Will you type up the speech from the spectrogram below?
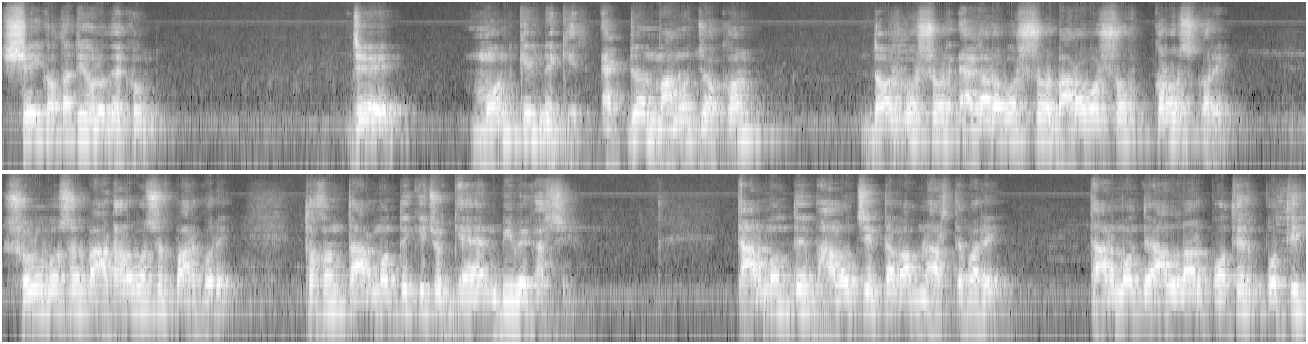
সেই কথাটি হলো দেখুন যে মনকির নেকির একজন মানুষ যখন দশ বছর, এগারো বছর, বারো বছর ক্রস করে ষোলো বছর বা আঠারো বছর পার করে তখন তার মধ্যে কিছু জ্ঞান, বিবেক আসে। তার মধ্যে ভালো চিন্তা ভাবনা আসতে পারে। তার মধ্যে আল্লাহর পথের পথিক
